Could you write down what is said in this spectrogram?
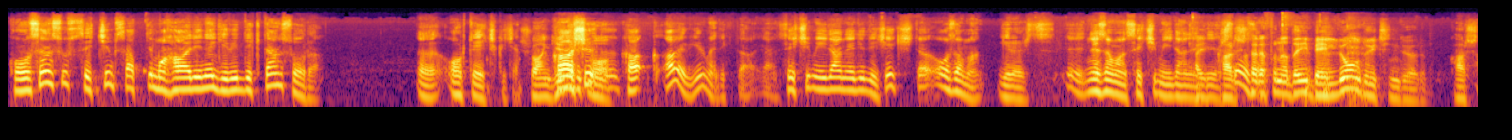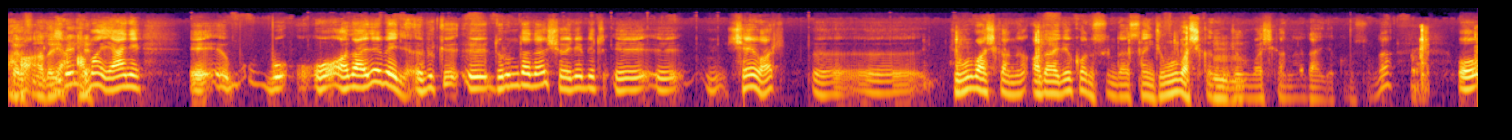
konsensus seçim sattim haline girildikten sonra e, ortaya çıkacak. Şu an girmedik mi o? ka- hayır girmedik daha. Yani seçim ilan edilecek işte o zaman gireriz. E, ne zaman seçim ilan edilirse Hayır, karşı zaman. tarafın adayı belli olduğu için diyorum. Karşı tarafın Aha, adayı ya belli. Ama yani e, bu o aday da belli. Öbürkü e, durumda da şöyle bir e, e, şey var. E, e, Cumhurbaşkanlığı adaylığı konusunda Sayın Cumhurbaşkanı Cumhurbaşkanlığı adaylığı konusunda o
